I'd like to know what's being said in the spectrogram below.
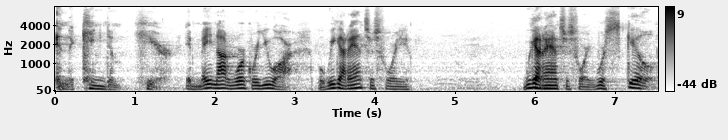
in the kingdom here. It may not work where you are, but we got answers for you. We got answers for you. We're skilled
